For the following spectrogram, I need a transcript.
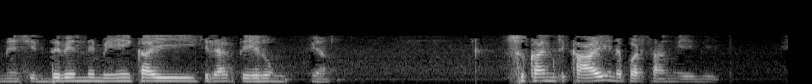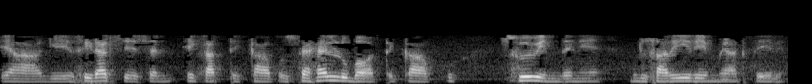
මේ සිද්ධ වෙන්නේ මේකයි කියලා තේරුම් යනවා. සුඛංච කායින පරිසංවේදී. එයාගේ රිලැක්සේෂන් එකත් එක්ක ආපු සැහැල්ලු බවත් එක්ක ආපු සුවින්දනයේ මුළු ශරීරයෙන්ම යට තේරෙන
